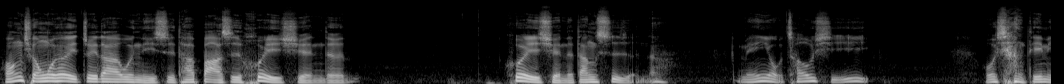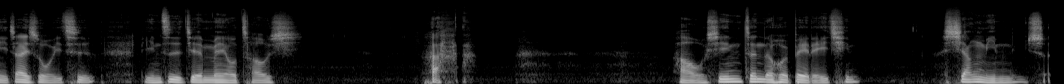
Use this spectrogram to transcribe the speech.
黄琼慧最大的问题是他爸是贿选的。贿选的当事人啊，没有抄袭。我想听你再说一次，林志坚没有抄袭。哈哈，好心真的会被雷亲。乡民女神，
